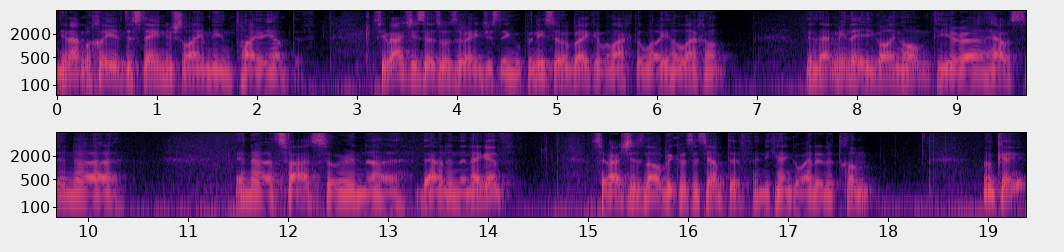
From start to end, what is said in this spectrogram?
You're not mechuyev to stay in Yerushalayim the entire Yom Tiv. See, Rashi says what's very interesting. Does that mean that you're going home to your uh, house in uh, in uh, Tzfas or in uh, down in the Negev? So Rashi says no, because it's Yom Tiv and you can't go out of the Tchum. Okay,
